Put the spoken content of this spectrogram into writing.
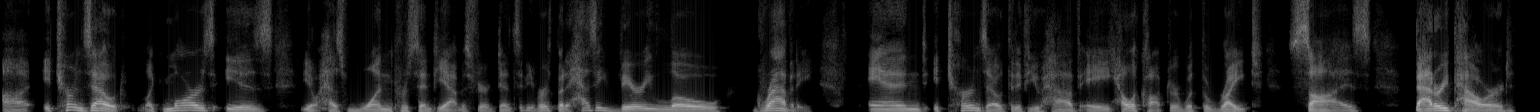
Uh, it turns out like Mars is you know has one percent the atmospheric density of Earth, but it has a very low gravity. And it turns out that if you have a helicopter with the right size, battery powered,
